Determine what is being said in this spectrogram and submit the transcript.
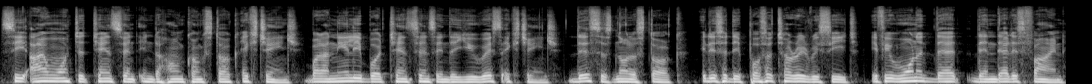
See, I wanted Tencent in the Hong Kong Stock Exchange, but I nearly bought Tencent in the US Exchange. This is not a stock. It is a depository receipt. If you wanted that, then that is fine,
